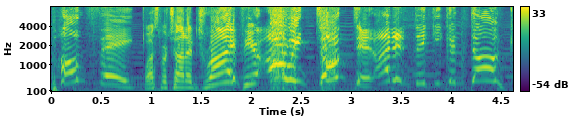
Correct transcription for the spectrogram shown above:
pump fake. Westbrook trying to drive here. Oh, he dunked it. I didn't think he could dunk.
